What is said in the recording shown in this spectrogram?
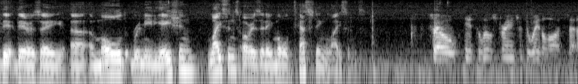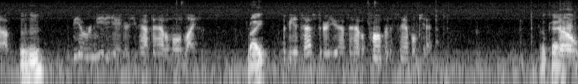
there, there's a uh, a mold remediation license, or is it a mold testing license? So it's a little strange with the way the law is set up. Mm-hmm. To be a remediator, you have to have a mold license. Right. To be a tester, you have to have a pump and a sample kit. Okay. So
